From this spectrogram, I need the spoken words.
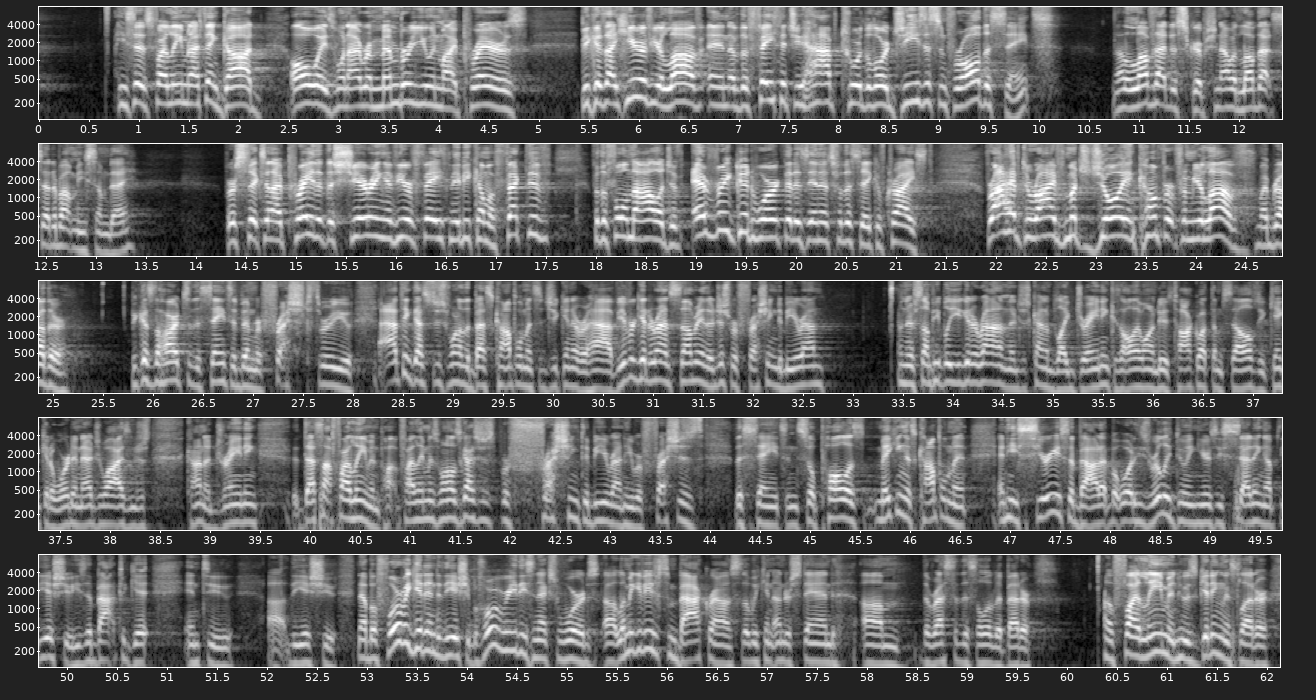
he says, Philemon, I thank God always when I remember you in my prayers because I hear of your love and of the faith that you have toward the Lord Jesus and for all the saints. And I love that description. I would love that said about me someday. Verse 6 And I pray that the sharing of your faith may become effective for the full knowledge of every good work that is in us for the sake of Christ. For I have derived much joy and comfort from your love, my brother because the hearts of the saints have been refreshed through you. I think that's just one of the best compliments that you can ever have. You ever get around somebody and they're just refreshing to be around? And there's some people you get around and they're just kind of like draining because all they want to do is talk about themselves. You can't get a word in edgewise and just kind of draining. That's not Philemon. Philemon is one of those guys just refreshing to be around. He refreshes the saints. And so Paul is making his compliment and he's serious about it. But what he's really doing here is he's setting up the issue. He's about to get into uh, the issue. Now, before we get into the issue, before we read these next words, uh, let me give you some background so that we can understand um, the rest of this a little bit better. Uh, Philemon, who's getting this letter,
